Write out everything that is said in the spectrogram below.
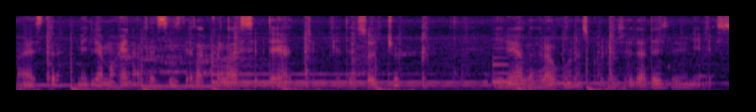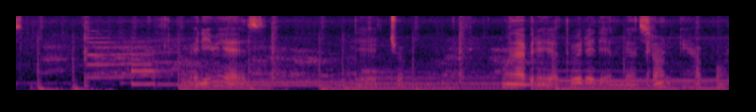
maestra. Me llamo Renata Cis de la clase de H18. Iré a hablar algunas curiosidades de animes. Anime es, de hecho, una abreviatura de animación en Japón.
